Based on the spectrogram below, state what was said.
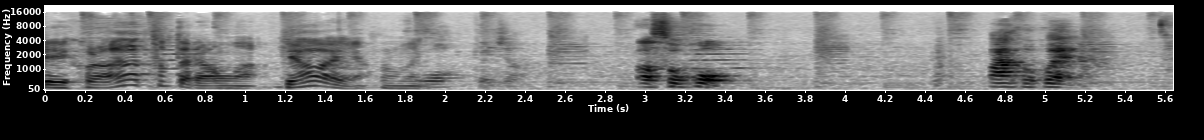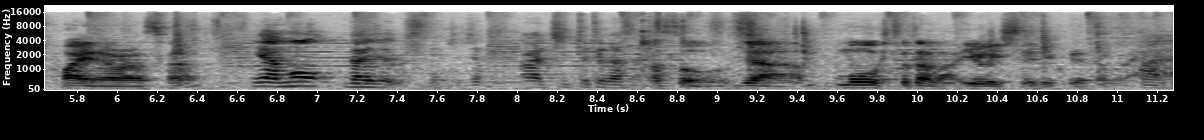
えこれ当たったらお前やばいやんほんまにあ。そこ。あここやな。ファイナルですかいやもう大丈夫です店長じゃあ。あちっとってください。あそう。じゃあもう一束用意しててくれたまえはい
